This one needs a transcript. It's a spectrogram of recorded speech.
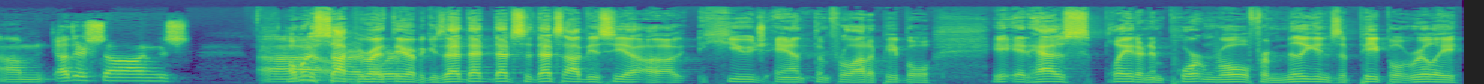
Um, other songs. Uh, I want to stop are you right there because that, that that's that's obviously a, a huge anthem for a lot of people. It, it has played an important role for millions of people. Really,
